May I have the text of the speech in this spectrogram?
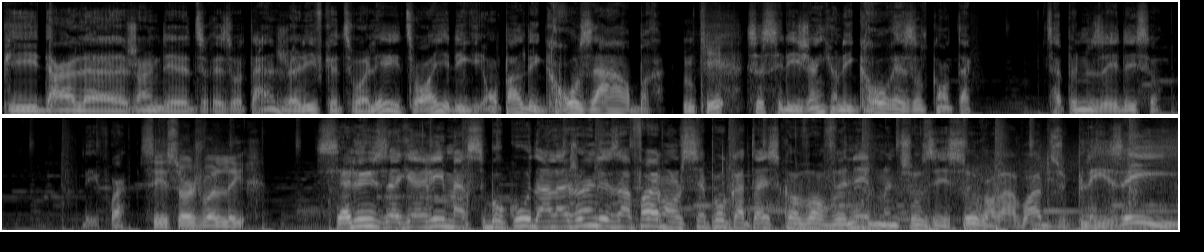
Puis dans le jungle de- du réseautage, le livre que tu vas lire, tu vois, il y a des- on parle des gros arbres. OK? Ça, c'est des gens qui ont des gros réseaux de contacts. Ça peut nous aider, ça. Des fois. C'est sûr, je vais le lire. Salut Zachary, merci beaucoup. Dans la jungle des affaires, on ne sait pas quand est-ce qu'on va revenir, mais une chose est sûre, on va avoir du plaisir.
